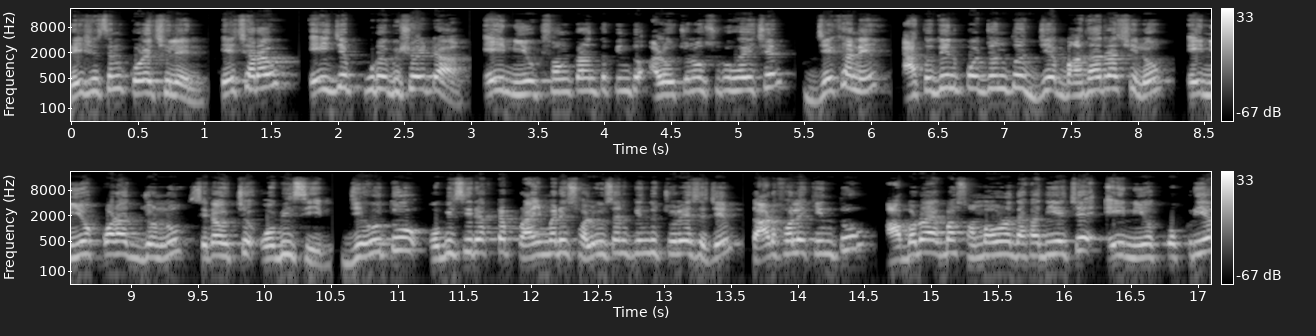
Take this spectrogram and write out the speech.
রেজিস্ট্রেশন করেছিলেন। এছাড়াও এই যে পুরো বিষয়টা, এই নিয়োগ সংক্রান্ত কিন্তু আলোচনাও শুরু হয়েছে, যেখানে এতদিন পর্যন্ত যে বাধাটা ছিল, এই নিয়োগ করার জন্য সেটা হচ্ছে ওবিসি যেহেতু ওবিসির একটা প্রাইমারি সলিউশন কিন্তু চলে এসেছে, তার ফলে কিন্তু আবারও একবার সম্ভাবনা দেখা দিয়েছে এই নিয়োগ প্রক্রিয়া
